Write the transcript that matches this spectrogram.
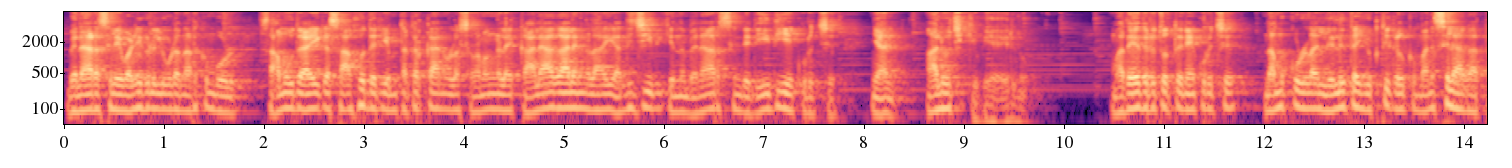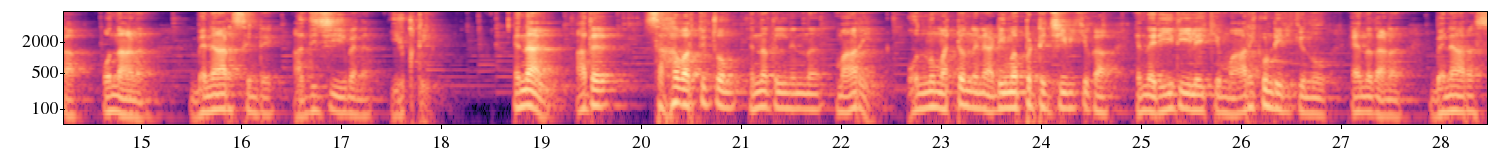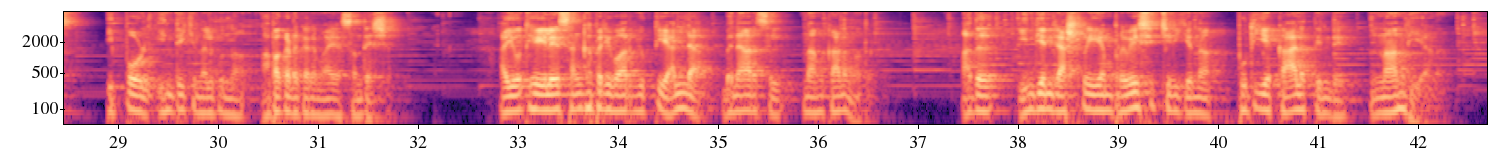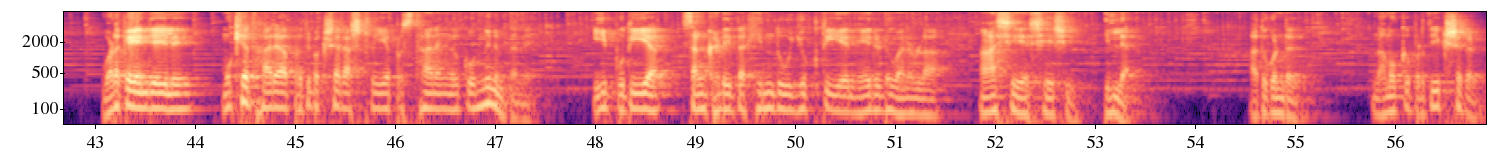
ബനാറസിലെ വഴികളിലൂടെ നടക്കുമ്പോൾ സാമുദായിക സാഹോദര്യം തകർക്കാനുള്ള ശ്രമങ്ങളെ കാലാകാലങ്ങളായി അതിജീവിക്കുന്ന ബനാറസിന്റെ രീതിയെക്കുറിച്ച് ഞാൻ ആലോചിക്കുകയായിരുന്നു. മതേതരത്വത്തിനെക്കുറിച്ച് നമുക്കുള്ള ലളിത യുക്തികൾക്ക് മനസ്സിലാകാത്ത ഒന്നാണ് ബനാറസിന്റെ അതിജീവന യുക്തി. എന്നാൽ അത് സഹവർത്തിത്വം എന്നതിൽ നിന്ന് മാറി ഒന്നു മറ്റൊന്നിന് അടിമപ്പെട്ട് ജീവിക്കുക എന്ന രീതിയിലേക്ക് മാറിക്കൊണ്ടിരിക്കുന്നു എന്നതാണ് ബനാറസ് ഇപ്പോൾ ഇന്ത്യയ്ക്ക് നൽകുന്ന അപകടകരമായ സന്ദേശം. അയോധ്യയിലെ സംഘപരിവാർ യുക്തിയല്ല ബനാറസിൽ നാം കാണുന്നത്. അത് ഇന്ത്യൻ രാഷ്ട്രീയം പ്രവേശിച്ചിരിക്കുന്ന പുതിയ കാലത്തിന്റെ നാന്ദിയാണ് വടക്കേ ഇന്ത്യയിലെ മുഖ്യധാര പ്രതിപക്ഷ രാഷ്ട്രീയ പ്രസ്ഥാനങ്ങൾക്കൊന്നിനും തന്നെ ഈ പുതിയ സംഘടിത ഹിന്ദു യുക്തിയെ നേരിടുവാനുള്ള ആശയശേഷി ഇല്ല. അതുകൊണ്ട് നമുക്ക് പ്രതീക്ഷകൾ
